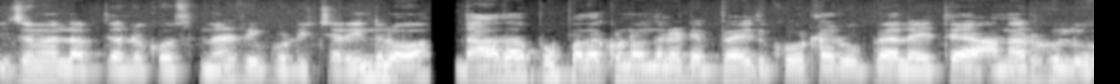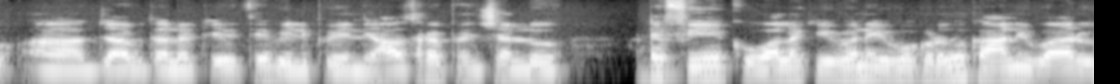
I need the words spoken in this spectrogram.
నిజమైన లబ్ధిదారులకు వస్తుందని రిపోర్ట్ ఇచ్చారు. ఇందులో దాదాపు పదకొండు వందల డెబ్బై ఐదు కోట్ల రూపాయలు అయితే అనర్హులు జాబితాలకి జాబితాలోకి అయితే వెళ్ళిపోయింది. ఆసరా పెన్షన్లు అంటే ఫేక్ వాళ్ళకి ఇవ్వనే ఇవ్వకూడదు కానీ వారు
